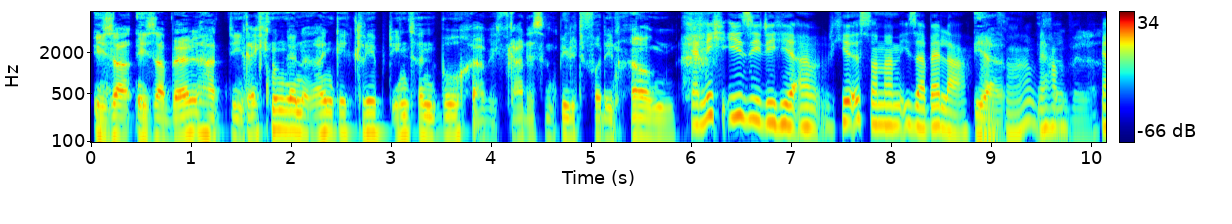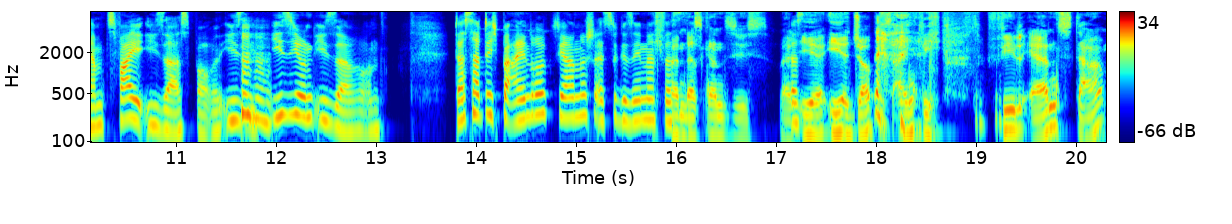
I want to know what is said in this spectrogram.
Isa Isabel hat die Rechnungen eingeklebt in sein Buch. Habe ich gerade so ein Bild vor den Augen. Ja, nicht Easy, die hier, äh, hier ist, sondern Isabella. Ja, also, ne? wir, haben, Isabella. wir haben zwei Isas bei uns. Easy, Easy und Isa bei uns. Das hat dich beeindruckt, Janusz, als du gesehen hast, Ich dass fand das ganz süß, weil ihr, ihr Job ist eigentlich viel ernster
